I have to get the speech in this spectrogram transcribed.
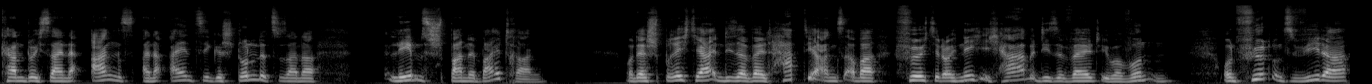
kann durch seine Angst eine einzige Stunde zu seiner Lebensspanne beitragen? Und er spricht, ja, in dieser Welt habt ihr Angst, aber fürchtet euch nicht, ich habe diese Welt überwunden. Und führt uns wieder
